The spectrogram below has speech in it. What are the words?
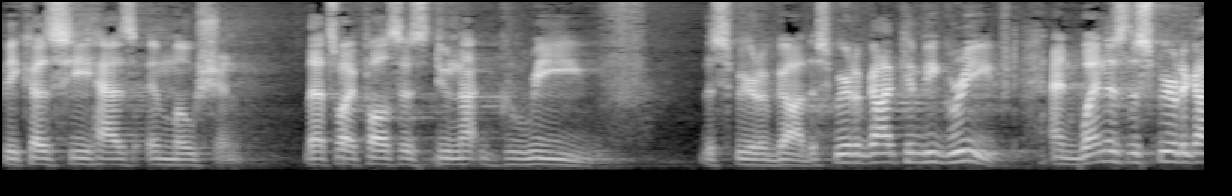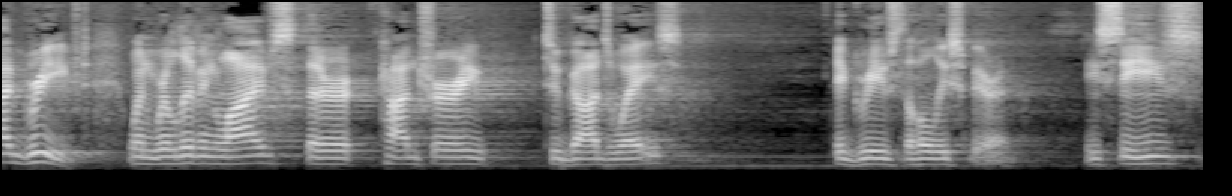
because he has emotion. That's why Paul says, Do not grieve the Spirit of God. The Spirit of God can be grieved. And when is the Spirit of God grieved? When we're living lives that are contrary to God's ways. It grieves the Holy Spirit. He sees,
